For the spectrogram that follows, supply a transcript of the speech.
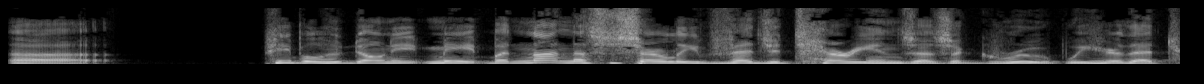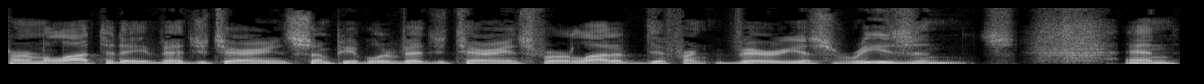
uh, people who don't eat meat, but not necessarily vegetarians as a group. We hear that term a lot today, vegetarians. Some people are vegetarians for a lot of different various reasons. And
